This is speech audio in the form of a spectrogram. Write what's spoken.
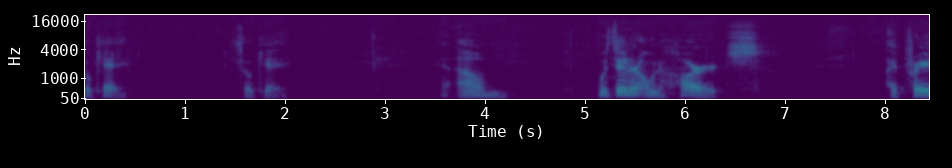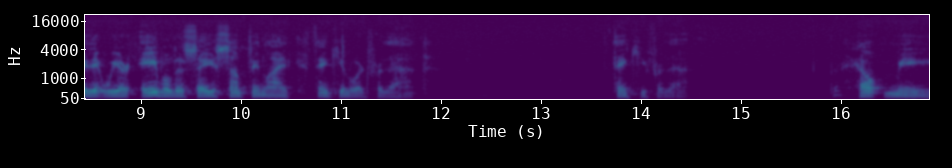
it's okay. It's okay. Um, within our own hearts, I pray that we are able to say something like, Thank you, Lord, for that. Thank you for that. But help me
